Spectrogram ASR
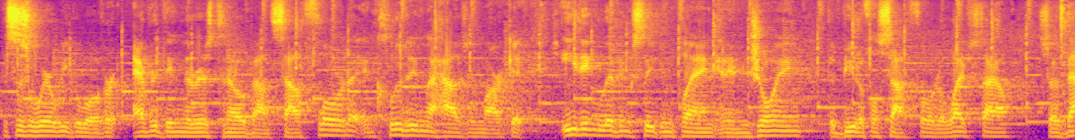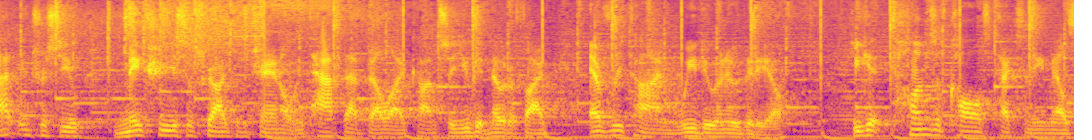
this is where we go over everything there is to know about South Florida, including the housing market, eating, living, sleeping, playing, and enjoying the beautiful South Florida lifestyle. So if that interests you, make sure you subscribe to the channel and tap that bell icon so you get notified every time we do a new video. We get tons of calls, texts, and emails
